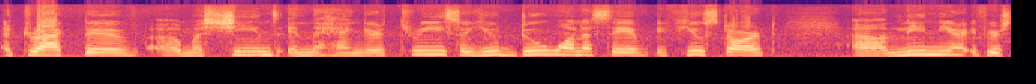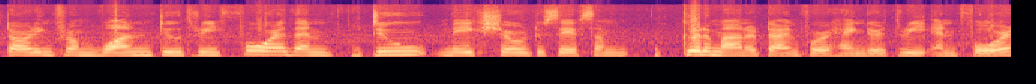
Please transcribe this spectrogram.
attractive uh, machines in the hangar three. So you do want to save if you start uh, linear if you're starting from one two three four then do make sure to save some good amount of time for hanger three and four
